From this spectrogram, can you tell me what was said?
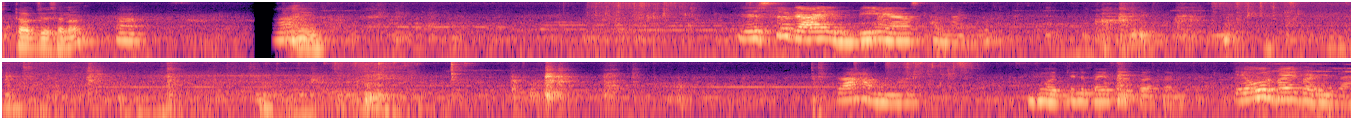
స్టాప్ చేశానా? ఉమ్. ఎసురుగా అయింది బియ్యం వేస్తున్నా ఇప్పుడు రానమ్మా. వద్దులు భయపడిపోతాను. ఎవరు భయపడేదా?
